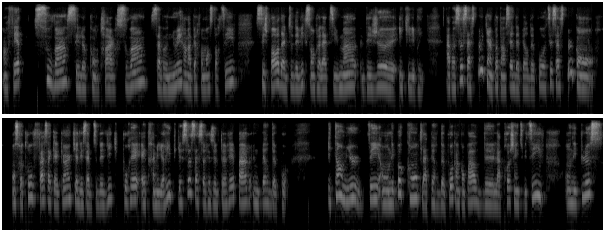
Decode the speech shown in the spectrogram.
En fait, souvent, c'est le contraire. Souvent, ça va nuire à ma performance sportive si je pars d'habitudes de vie qui sont relativement déjà euh, équilibrées. Après ça, ça se peut qu'il y ait un potentiel de perte de poids. ça se peut qu'on on se retrouve face à quelqu'un qui a des habitudes de vie qui pourraient être améliorées, puis que ça, ça se résulterait par une perte de poids. Puis tant mieux, on n'est pas contre la perte de poids quand on parle de l'approche intuitive, on est plus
